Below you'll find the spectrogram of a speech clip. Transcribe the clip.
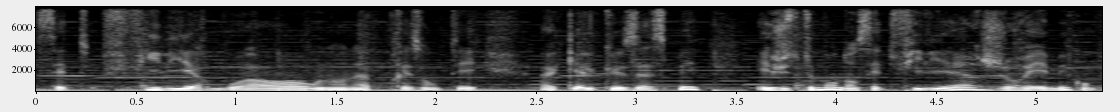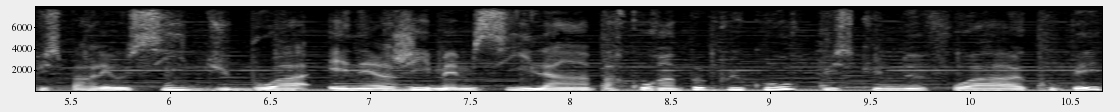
cette filière bois. On en a présenté euh, quelques aspects et justement dans cette filière, j'aurais aimé qu'on puisse parler aussi du bois énergie, même si il a un parcours un peu plus court, puisqu'une fois coupé,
